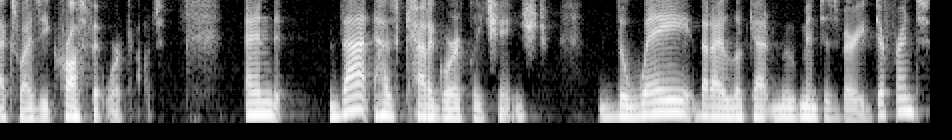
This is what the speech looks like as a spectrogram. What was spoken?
XYZ CrossFit workout. And that has categorically changed. The way that I look at movement is very different.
